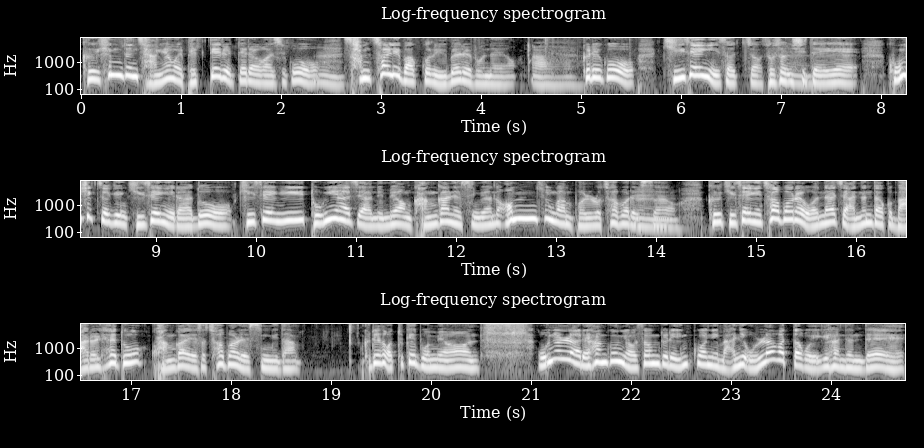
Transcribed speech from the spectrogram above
그 힘든 장형을 100대를 때려가지고 음. 삼천리 밖으로 유배를 보내요. 아. 그리고 기생이 있었죠. 조선 음. 시대에 공식적인 기생이라도 기생이 동의하지 않으면 강간했으면 엄중한 벌로 처벌했어요. 음. 그 기생이 처벌을 원하지 않는다고 말을 해도 관가에서 처벌했습니다. 그래서 어떻게 보면 오늘날의 한국 여성들의 인권이 많이 올라갔다고 얘기하는데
